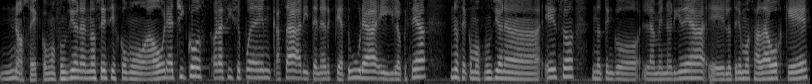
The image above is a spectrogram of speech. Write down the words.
no sé cómo funciona, no sé si es como ahora chicos, ahora sí se pueden casar y tener criatura y lo que sea. No sé cómo funciona eso, no tengo la menor idea. Eh, lo tenemos a Davos que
